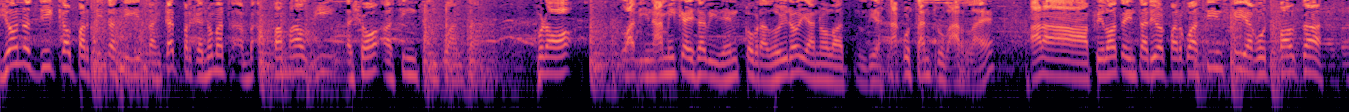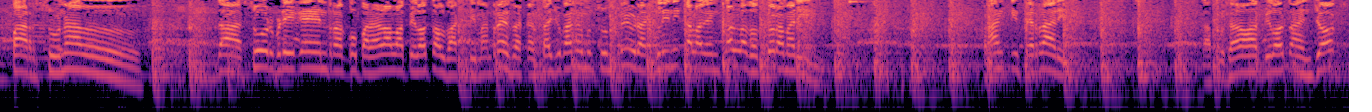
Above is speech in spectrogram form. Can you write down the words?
jo no et dic que el partit estigui trencat perquè no em fa mal dir això a 5.50 però la dinàmica és evident que Obradoiro ja no la, li està costant trobar-la, eh? Ara pilota interior per Wasinski, hi ha hagut falta personal de Surbriguen, recuperarà la pilota el Baxi Manresa, que està jugant amb un somriure clínica la dental la doctora Marín. Frankie Ferrari, que posarà la pilota en joc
